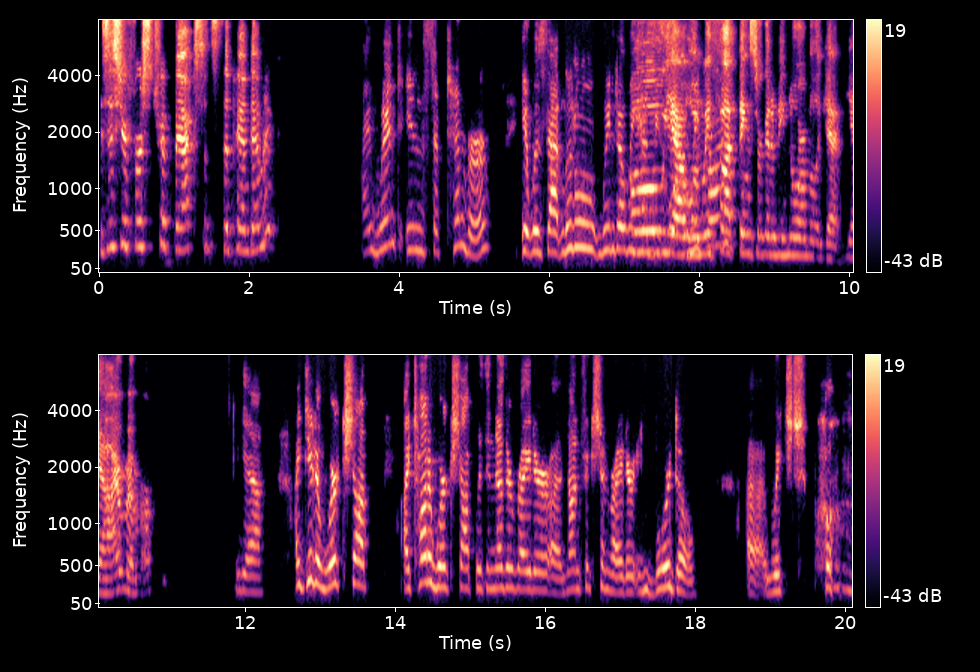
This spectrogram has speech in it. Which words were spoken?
Is this your first trip back since the pandemic? I went in September. It was that little window we oh, had. Oh yeah, when we thought things were going to be normal again. Yeah, I remember. Yeah, I did a workshop I taught a workshop with another writer, a nonfiction writer in Bordeaux, uh, which oh,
